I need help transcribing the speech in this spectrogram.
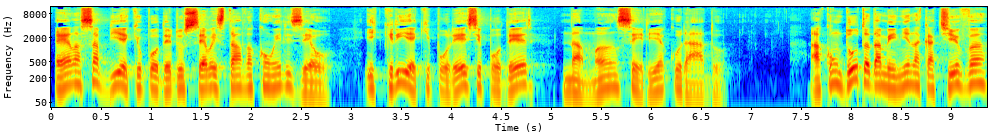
Ela sabia que o poder do céu estava com Eliseu e cria que por esse poder Namã seria curado. A conduta da menina cativa,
